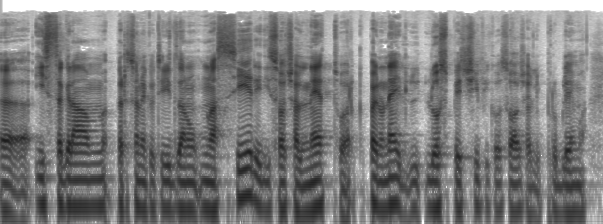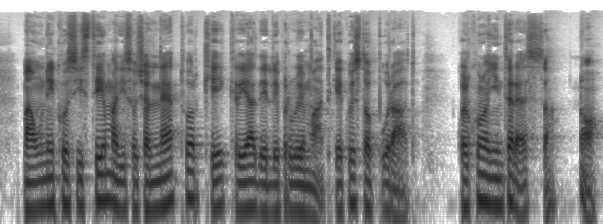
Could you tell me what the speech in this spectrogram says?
eh, Instagram, persone che utilizzano una serie di social network. Poi non è lo specifico social il problema, ma un ecosistema di social network che crea delle problematiche. Questo appurato. Qualcuno gli interessa? No.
